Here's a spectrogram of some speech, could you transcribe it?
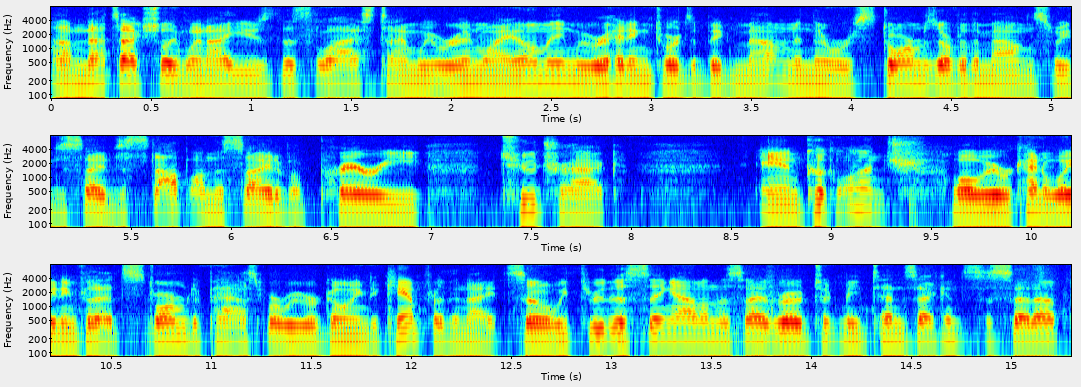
Um, that's actually when I used this last time. We were in Wyoming. We were heading towards a big mountain and there were storms over the mountain. So we decided to stop on the side of a prairie two track and cook lunch while we were kind of waiting for that storm to pass where we were going to camp for the night. So we threw this thing out on the side of the road. It took me 10 seconds to set up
